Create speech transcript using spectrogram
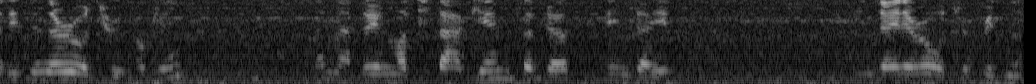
So this is a road trip, okay? So I'm not doing much talking, so just enjoy it. Enjoy the road trip with me.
